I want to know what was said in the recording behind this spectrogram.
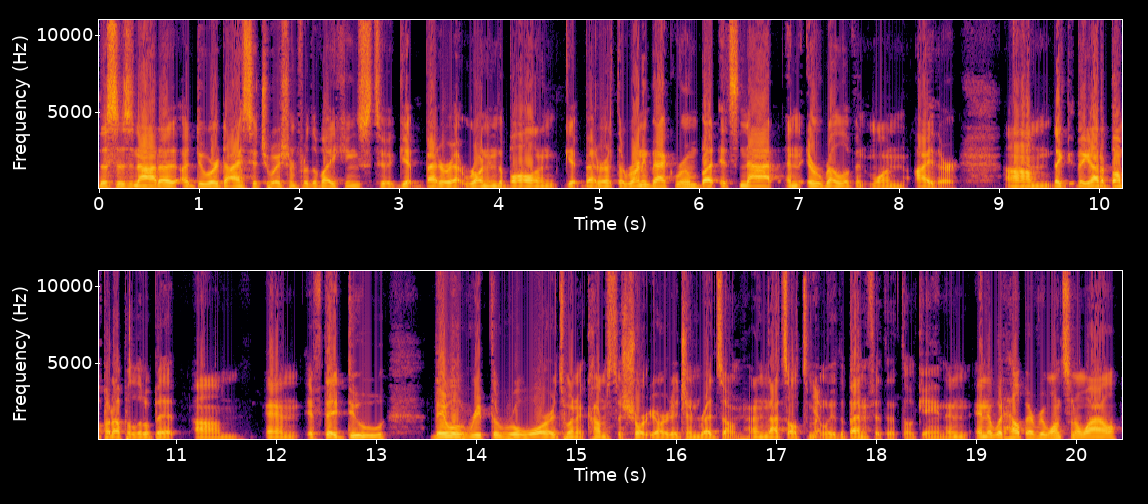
this is not a, a, do or die situation for the Vikings to get better at running the ball and get better at the running back room, but it's not an irrelevant one either. Um, they they got to bump it up a little bit, um, and if they do, they will reap the rewards when it comes to short yardage and red zone, and that's ultimately the benefit that they'll gain. And and it would help every once in a while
